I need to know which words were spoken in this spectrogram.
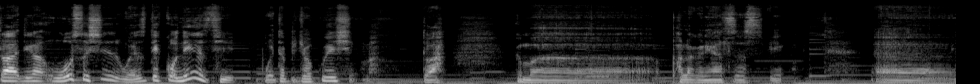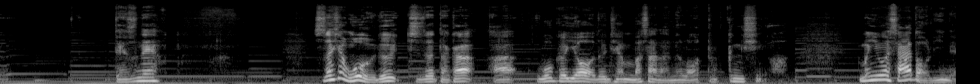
伐？就讲我首先还是对国内的事体会得比较关心嘛，对伐？那么拍了搿能样子的视频，呃，但是呢。实际上，我后头其实大家也，我搿一个号头天没啥哪能老多更新啊。那么因为啥道理呢？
